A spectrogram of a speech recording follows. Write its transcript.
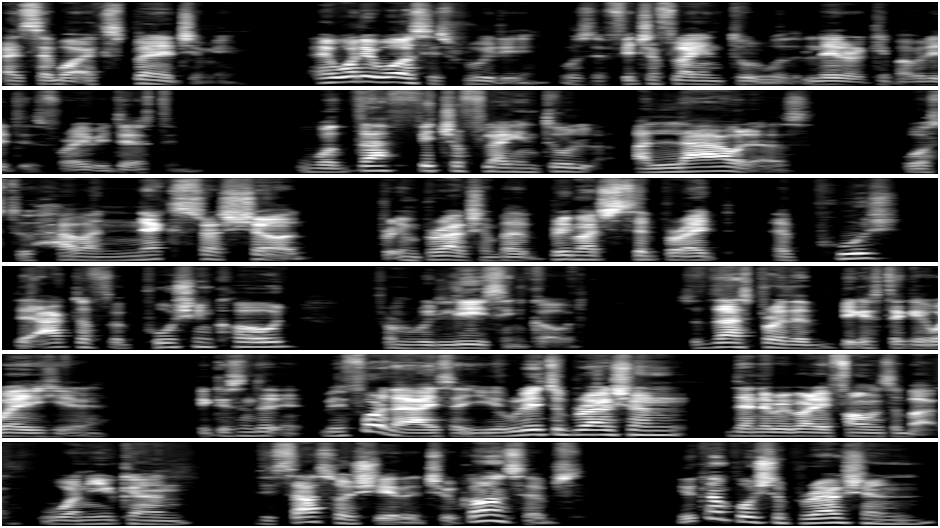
I said, well, explain it to me. And what it was is really was a feature flagging tool with later capabilities for A/B testing. What that feature flagging tool allowed us was to have an extra shot in production, but pretty much separate a push, the act of pushing code, from releasing code. So that's probably the biggest takeaway here. Because the, before that, I said you release to production, then everybody finds a bug. When you can disassociate the two concepts, you can push to production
